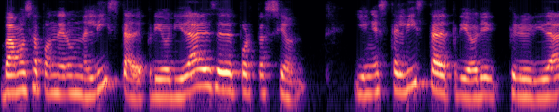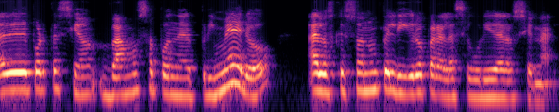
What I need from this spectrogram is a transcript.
vamos a poner una lista de prioridades de deportación y en esta lista de prioridad de deportación vamos a poner primero a los que son un peligro para la seguridad nacional,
